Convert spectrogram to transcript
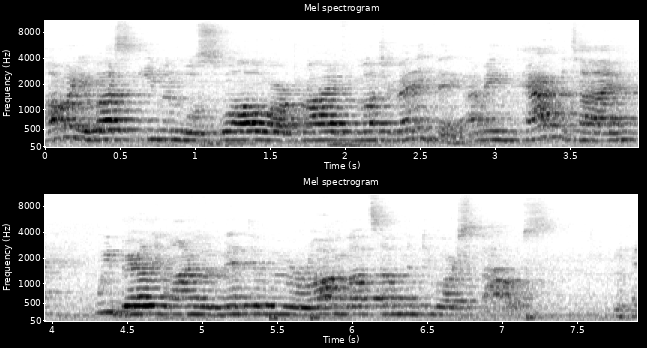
How many of us even will swallow our pride for much of anything? I mean, half the time, we barely want to admit that we were wrong about something to our spouse,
